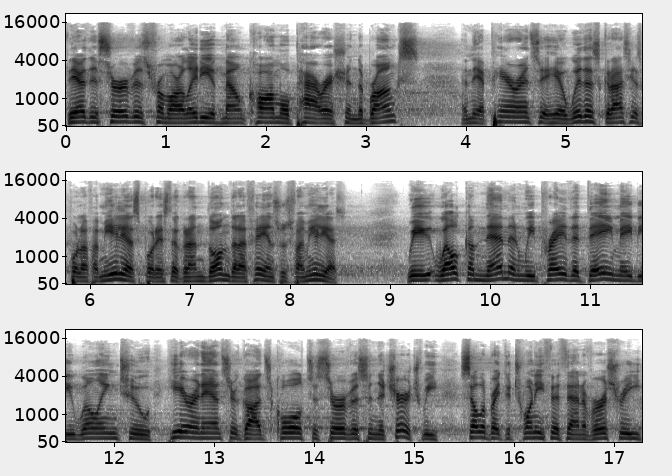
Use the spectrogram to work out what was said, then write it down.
They're the servers from Our Lady of Mount Carmel Parish in the Bronx and their parents are here with us. Gracias por las familias, por este gran don de la fe en sus familias. We welcome them and we pray that they may be willing to hear and answer God's call to service in the church. We celebrate the 25th anniversary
